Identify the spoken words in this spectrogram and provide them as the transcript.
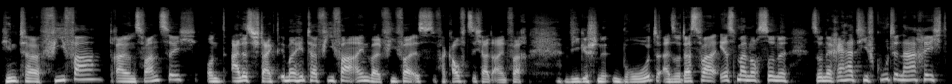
hinter FIFA 23 und alles steigt immer hinter FIFA ein, weil FIFA ist, verkauft sich halt einfach wie geschnitten Brot. Also das war erstmal noch so eine, so eine relativ gute Nachricht.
